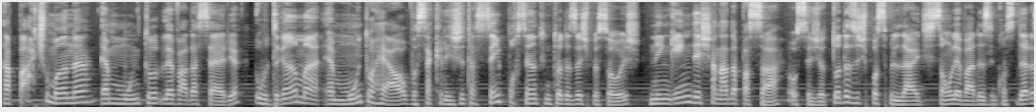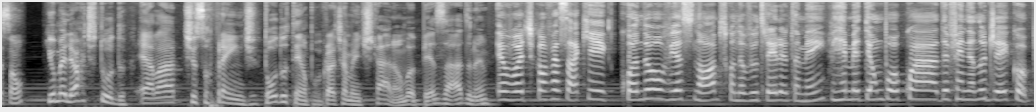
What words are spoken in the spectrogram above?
a parte humana é muito levada a séria. O drama é muito real. Você acredita 100% em todas as pessoas. Ninguém deixa nada passar. Ou seja, todas as possibilidades são levadas em consideração. E o melhor de tudo, ela te surpreende todo o tempo, praticamente. Caramba, pesado, né? Eu vou te confessar que quando eu ouvi a sinopse, quando eu vi o trailer também, me remeteu um pouco a Defendendo Jacob,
